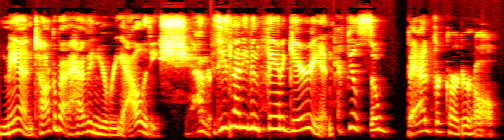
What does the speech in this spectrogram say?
man, talk about having your reality shattered. He's not even Thanagarian. I feel so bad for Carter Hall.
